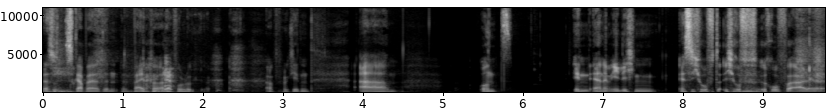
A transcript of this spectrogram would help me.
also es gab ja den Ja. Viper-Apologeten. Ähm, und in einem ähnlichen, also ich, ruf, ich ruf, Mhm. rufe alle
